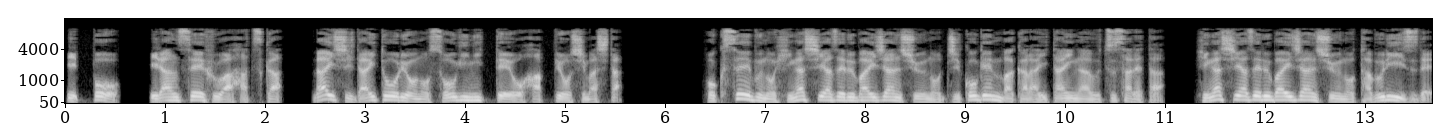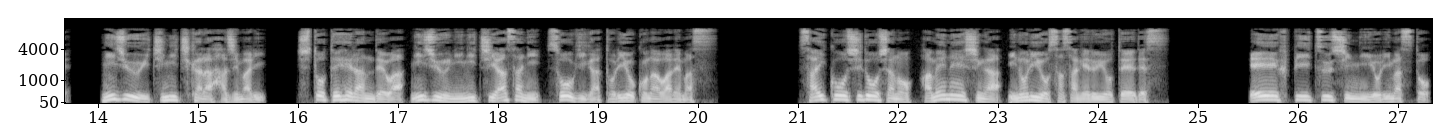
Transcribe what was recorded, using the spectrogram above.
一方、イラン政府は20日、ライシ大統領の葬儀日程を発表しました。北西部の東アゼルバイジャン州の事故現場から遺体が移された、東アゼルバイジャン州のタブリーズで、21日から始まり、首都テヘランでは22日朝に葬儀が執り行われます。最高指導者のハメネー氏が祈りを捧げる予定です。AFP 通信によりますと、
